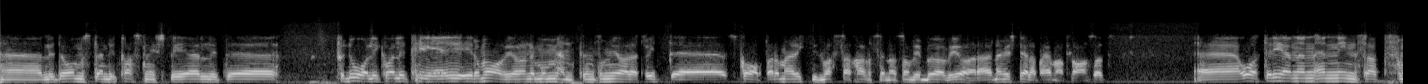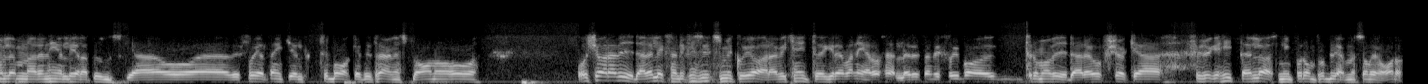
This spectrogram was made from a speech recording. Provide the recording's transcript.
Eh, lite omständigt passningsspel, lite eh, för dålig kvalitet i de avgörande momenten som gör att vi inte skapar de här riktigt vassa chanserna som vi behöver göra när vi spelar på hemmaplan. Så att, eh, återigen en, en insats som lämnar en hel del att önska. Och, eh, vi får helt enkelt tillbaka till träningsplan och, och köra vidare. Liksom. Det finns inte så mycket att göra. Vi kan inte gräva ner oss heller. Utan vi får ju bara trumma vidare och försöka, försöka hitta en lösning på de problemen som vi har. Då.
